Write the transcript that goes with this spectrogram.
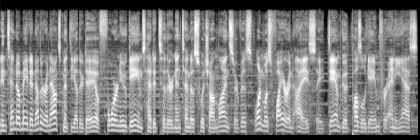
Nintendo made another announcement the other day of four new games headed to their Nintendo Switch Online service. One was Fire and Ice, a damn good puzzle game for NES.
